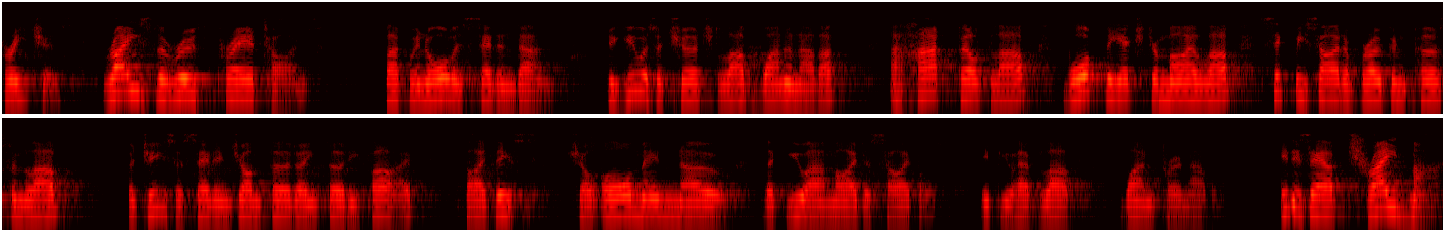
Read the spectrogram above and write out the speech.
preachers, raise the roof prayer times. But when all is said and done, do you as a church love one another? A heartfelt love, walk the extra mile love, sit beside a broken person love, for Jesus said in John 13:35, "By this shall all men know that you are my disciples, if you have love one for another." It is our trademark.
